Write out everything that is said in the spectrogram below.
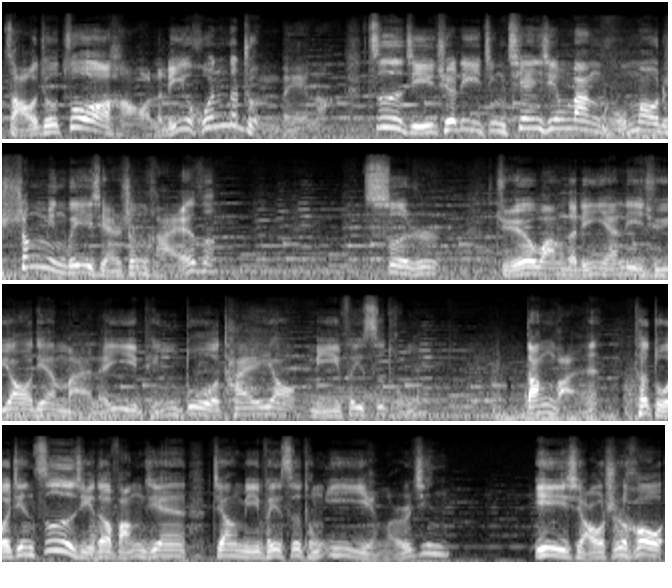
早就做好了离婚的准备了，自己却历尽千辛万苦，冒着生命危险生孩子。次日，绝望的林延丽去药店买来一瓶堕胎药米非司酮。当晚，她躲进自己的房间，将米非司酮一饮而尽。一小时后，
